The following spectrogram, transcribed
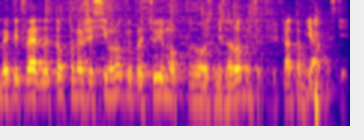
Ми підтвердили, тобто ми вже 7 років працюємо з міжнародним сертифікатом якості.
